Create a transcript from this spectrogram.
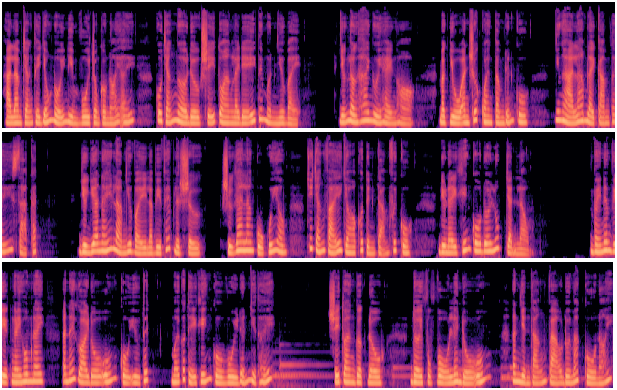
Hạ Lam chẳng thể giấu nổi niềm vui trong câu nói ấy. Cô chẳng ngờ được sĩ Toàn lại để ý tới mình như vậy. Những lần hai người hẹn họ Mặc dù anh rất quan tâm đến cô, Nhưng Hà Lam lại cảm thấy xa cách. Dường như anh ấy làm như vậy là vì phép lịch sự. Sự ga lăng của quý ông, Chứ chẳng phải do có tình cảm với cô. Điều này khiến cô đôi lúc chạnh lòng. Vậy nên việc ngày hôm nay, Anh ấy gọi đồ uống cô yêu thích, Mới có thể khiến cô vui đến như thế. Sĩ Toàn gật đầu, Đợi phục vụ lên đồ uống. Anh nhìn thẳng vào đôi mắt cô nói.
